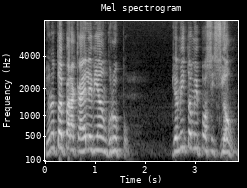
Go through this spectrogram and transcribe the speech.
Yo no estoy para caerle bien a un grupo. Yo emito mi posición.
